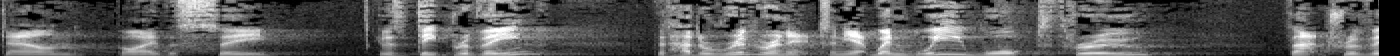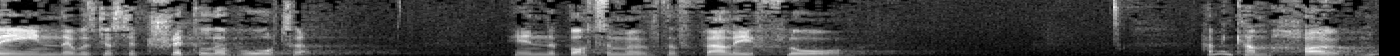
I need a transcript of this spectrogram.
down by the sea. It was a deep ravine that had a river in it, and yet when we walked through that ravine, there was just a trickle of water in the bottom of the valley floor. Having come home,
